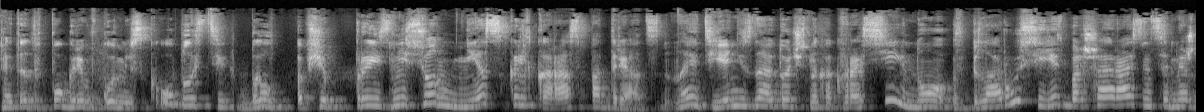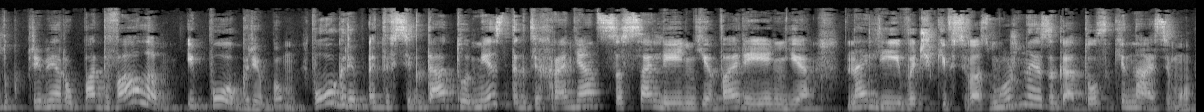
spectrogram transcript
этот погреб в Гомельской области был вообще произнесен несколько раз подряд. Знаете, я не знаю точно, как в России, но в Беларуси есть большая разница между, к примеру, подвалом и погребом. Погреб – это всегда то место, где хранятся соленья, варенье, наливочки, всевозможные заготовки на зиму.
